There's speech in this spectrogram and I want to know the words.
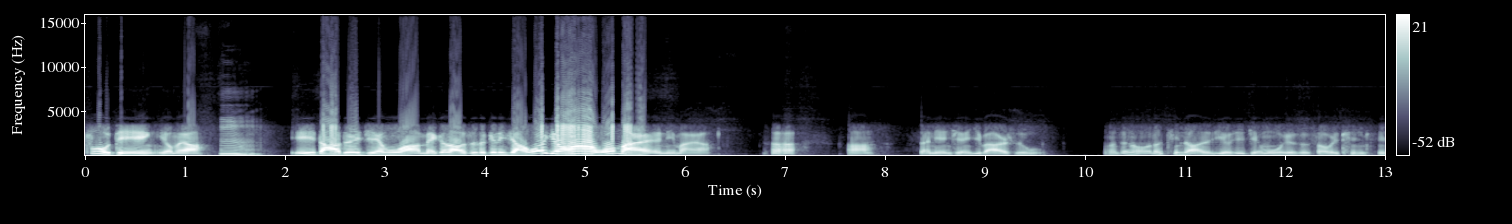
复顶有没有？嗯，一大堆节目啊，每个老师都跟你讲，我有，我买，你买啊，啊，三年前一百二十五，啊，真的我都听到，有些节目我有时候稍微听听，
